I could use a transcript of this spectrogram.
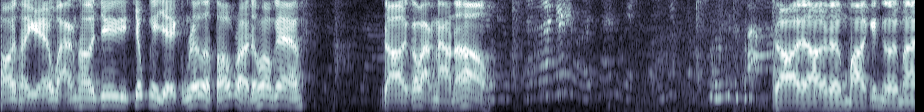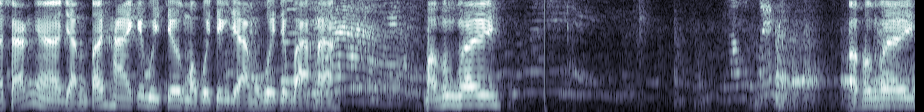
Thôi thầy ghẹo bạn thôi chứ chúc như vậy cũng rất là tốt rồi đúng không các em rồi có bạn nào nữa không? Rồi rồi được mời cái người mà sáng ờ, dành tới hai cái quy chương, một quy chương vàng, một quy chương bạc nè. Mời phương vi mời phương vi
